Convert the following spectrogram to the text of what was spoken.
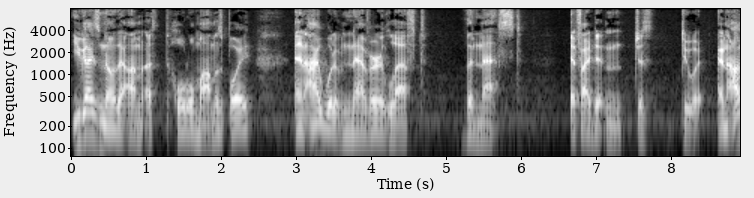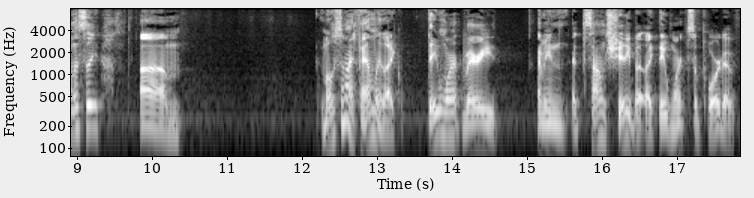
You guys know that I'm a total mama's boy, and I would have never left the nest if I didn't just do it. And honestly, um, most of my family, like, they weren't very I mean, it sounds shitty, but like they weren't supportive,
